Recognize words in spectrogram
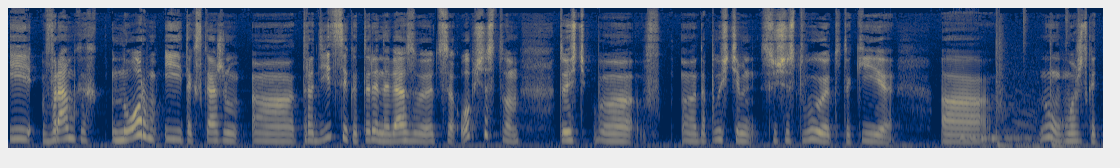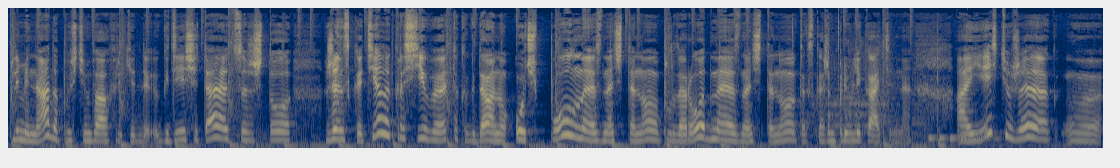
и в рамках норм и, так скажем, э, традиций, которые навязываются обществом. То есть, э, э, допустим, существуют такие а, ну, можно сказать, племена, допустим, в Африке, где считается, что женское тело красивое, это когда оно очень полное, значит, оно плодородное, значит, оно, так скажем, привлекательное. А есть уже, э,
